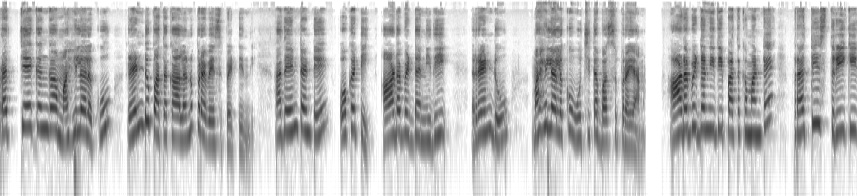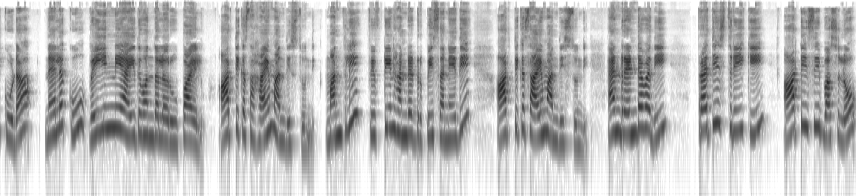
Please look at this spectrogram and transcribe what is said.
ప్రత్యేకంగా మహిళలకు రెండు పథకాలను ప్రవేశపెట్టింది అదేంటంటే ఒకటి ఆడబిడ్డ నిధి రెండు మహిళలకు ఉచిత బస్సు ప్రయాణం ఆడబిడ్డ నిధి పథకం అంటే ప్రతి స్త్రీకి కూడా నెలకు వెయ్యిన్ని ఐదు వందల రూపాయలు ఆర్థిక సహాయం అందిస్తుంది. మంత్లీ ఫిఫ్టీన్ హండ్రెడ్ రూపీస్ అనేది ఆర్థిక సాయం అందిస్తుంది. అండ్ రెండవది ప్రతి స్త్రీకి ఆర్టీసీ బస్సులో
